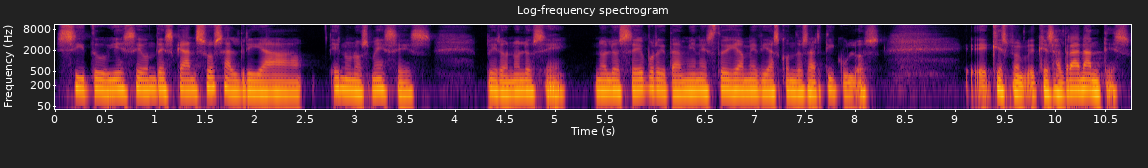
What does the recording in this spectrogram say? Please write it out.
si tuviese un descanso saldría en unos meses, pero no lo sé. No lo sé porque también estoy a medias con dos artículos. Eh, que, saldrán antes.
